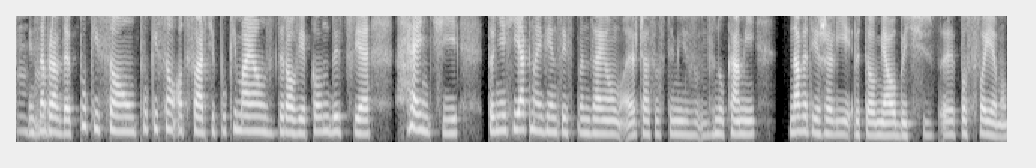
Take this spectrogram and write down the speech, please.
Mhm. Więc naprawdę póki są, póki są otwarci, póki mają zdrowie, kondycję, chęci, to niech jak najwięcej spędzają e, czasu z tymi wnukami, nawet jeżeli by to miało być e, po swojemu.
